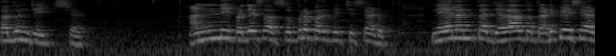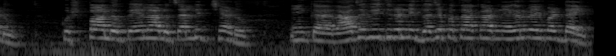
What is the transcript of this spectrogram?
చదును చేయించాడు. అన్ని ప్రదేశాలు శుభ్రపరిపించేశాడు నేలంతా జలాలతో తడిపేశాడు. పుష్పాలు పేలాలు చల్లిచ్చాడు. ఇంకా రాజవీధులన్నీ ధ్వజ పతాకాన్ని ఎగరవేయబడ్డాయి.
